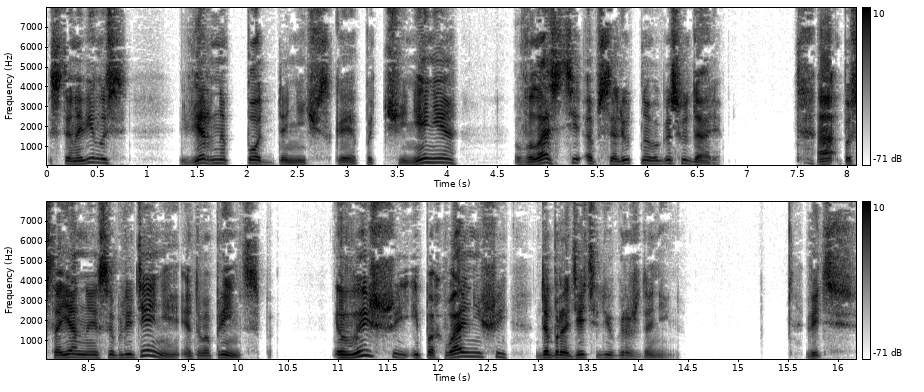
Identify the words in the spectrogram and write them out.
становилось верно подданническое подчинение власти абсолютного государя, а постоянное соблюдение этого принципа высшей и похвальнейшей добродетелью гражданина. Ведь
